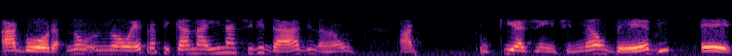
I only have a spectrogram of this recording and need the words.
Agora, não, não é para ficar na inatividade, não. A- o que a gente não deve é,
